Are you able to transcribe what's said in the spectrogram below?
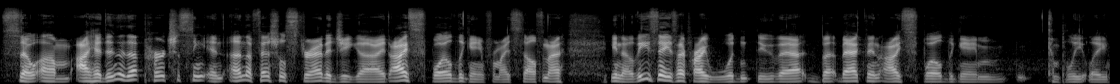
So um, I had ended up purchasing an unofficial strategy guide. I spoiled the game for myself, and I, you know, these days I probably wouldn't do that, but back then I spoiled the game completely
